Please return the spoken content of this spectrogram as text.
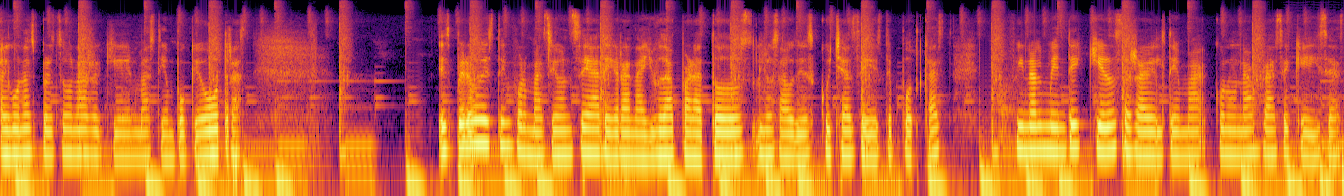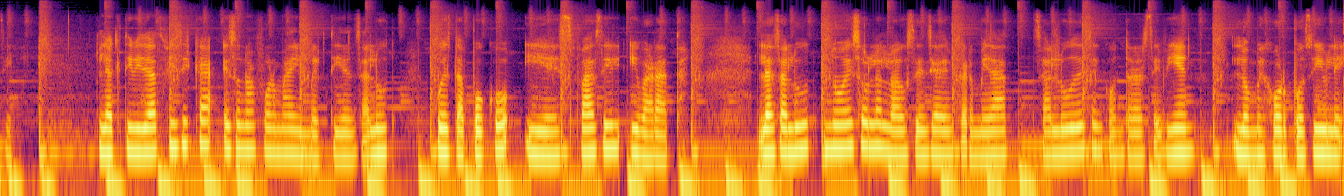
Algunas personas requieren más tiempo que otras. Espero esta información sea de gran ayuda para todos los escuchas de este podcast. Finalmente quiero cerrar el tema con una frase que dice así. La actividad física es una forma de invertir en salud, cuesta poco y es fácil y barata. La salud no es solo la ausencia de enfermedad, salud es encontrarse bien, lo mejor posible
